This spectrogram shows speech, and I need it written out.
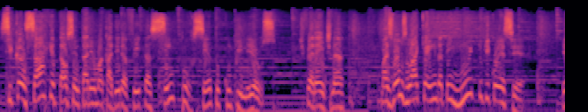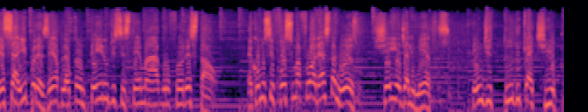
Se cansar, que tal sentar em uma cadeira feita 100% com pneus? Diferente, né? Mas vamos lá que ainda tem muito que conhecer. Esse aí, por exemplo, é o canteiro de sistema agroflorestal. É como se fosse uma floresta mesmo, cheia de alimentos. Tem de tudo que é tipo.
